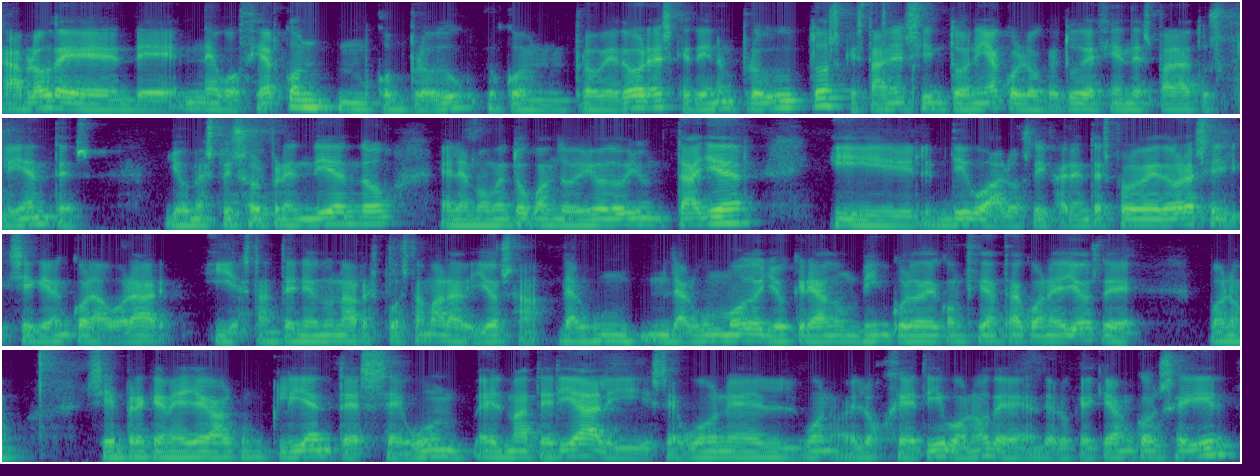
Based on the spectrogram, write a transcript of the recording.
hablo de, negociar con, con, con proveedores que tienen productos que están en sintonía con lo que tú defiendes para tus clientes. Yo me estoy sorprendiendo en el momento cuando yo doy un taller y digo a los diferentes proveedores si, si, quieren colaborar y están teniendo una respuesta maravillosa. De algún, de algún modo yo he creado un vínculo de confianza con ellos de, bueno, siempre que me llega algún cliente, según el material y según el, bueno, el objetivo ¿no? de, de, lo que quieran conseguir,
